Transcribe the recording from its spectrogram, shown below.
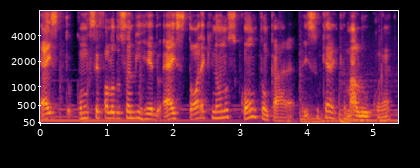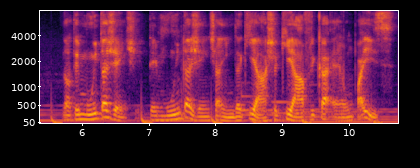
É a, como você falou do samba enredo, é a história que não nos contam, cara. Isso que é, que é maluco, né? Não, tem muita gente, tem muita gente ainda que acha que África é um país.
